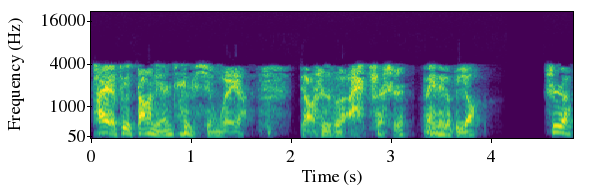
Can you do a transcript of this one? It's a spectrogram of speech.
他也对当年这个行为啊，表示说，哎，确实没那个必要。是啊。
